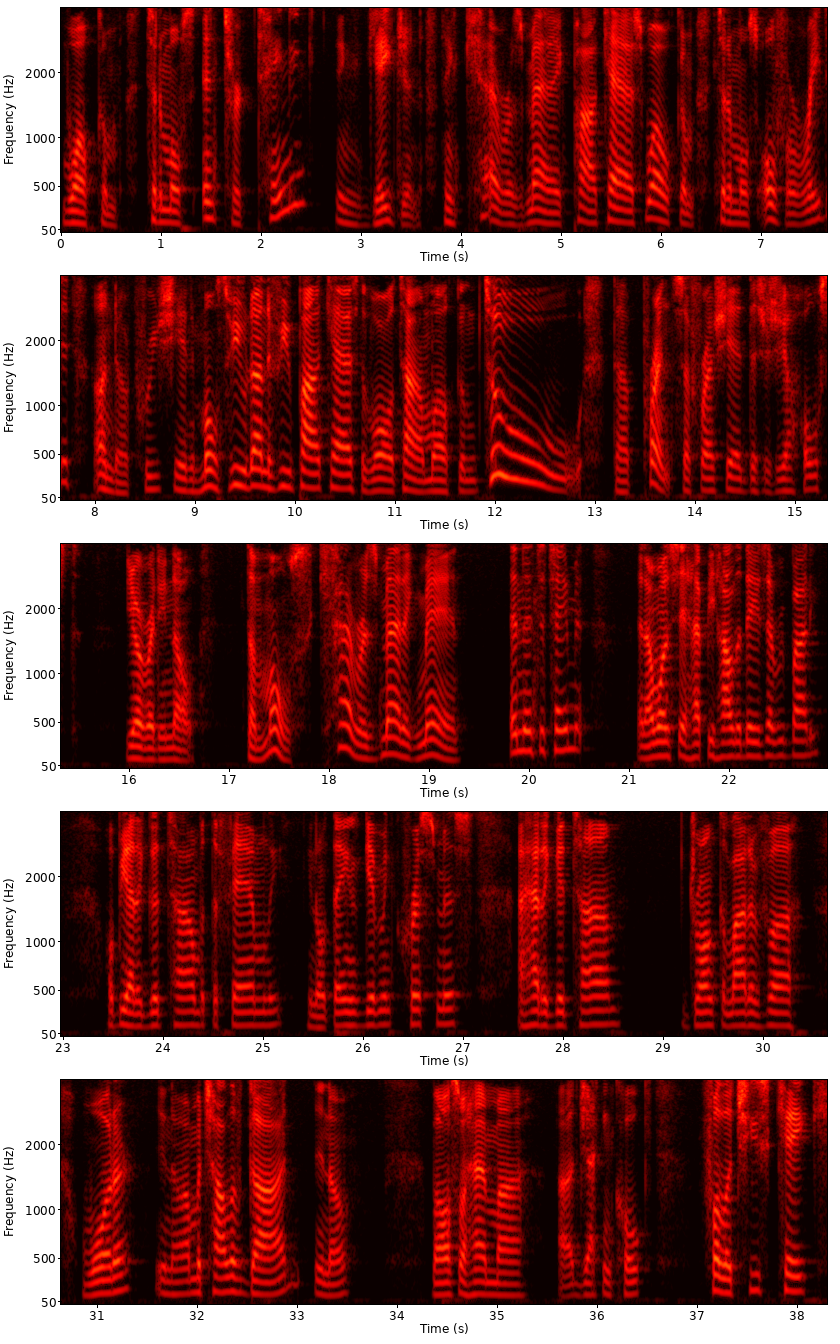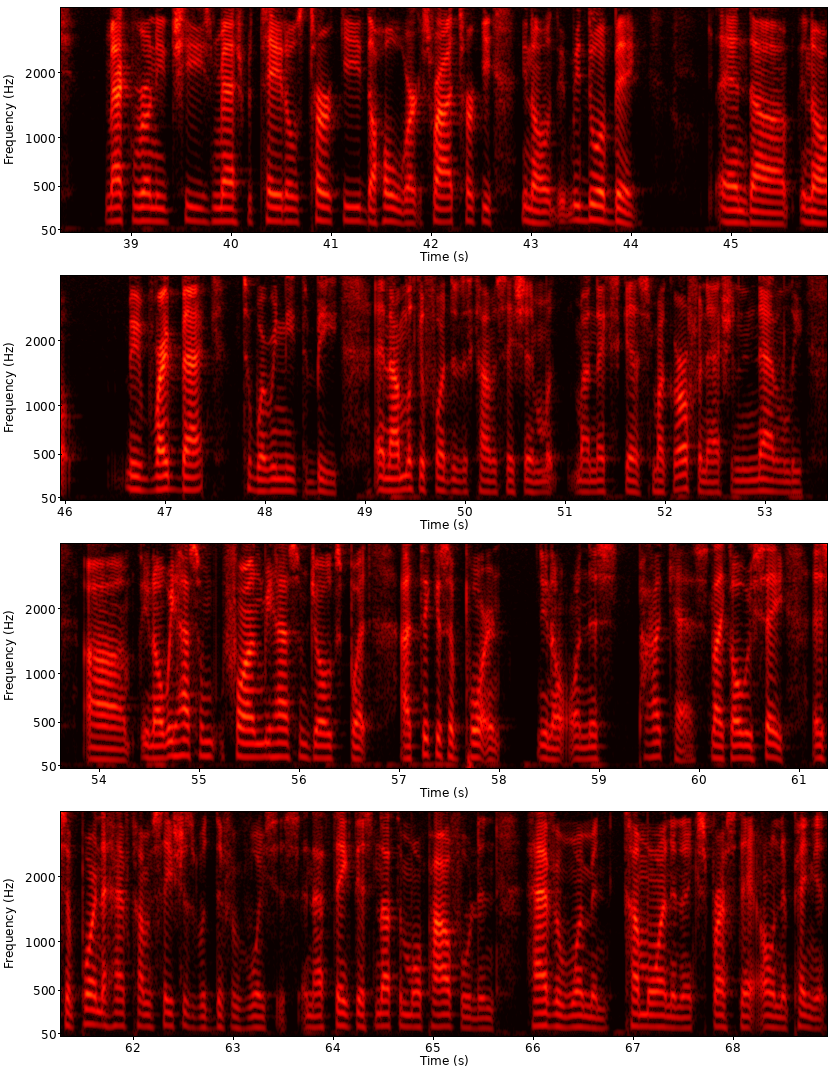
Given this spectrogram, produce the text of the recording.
Welcome to the most entertaining, engaging, and charismatic podcast. Welcome to the most overrated, underappreciated, most viewed, underviewed podcast of all time. Welcome to the Prince of Fresh Air. This is your host. You already know the most charismatic man in entertainment. And I want to say happy holidays, everybody. Hope you had a good time with the family. You know, Thanksgiving, Christmas. I had a good time drunk a lot of uh, water. You know, I'm a child of God. You know, but also had my uh, Jack and Coke, full of cheesecake, macaroni, cheese, mashed potatoes, turkey, the whole works, fried turkey. You know, we do it big, and uh, you know, be right back to where we need to be. And I'm looking forward to this conversation with my next guest, my girlfriend, actually, Natalie. Um, you know, we have some fun, we have some jokes, but I think it's important you know, on this podcast. Like I always say, it's important to have conversations with different voices. And I think there's nothing more powerful than having women come on and express their own opinion.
